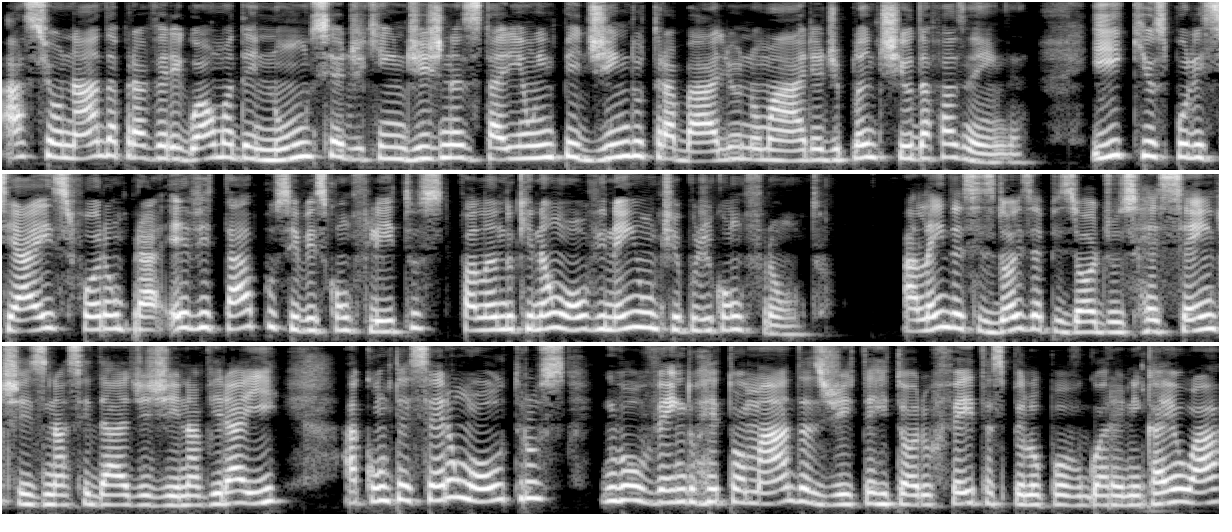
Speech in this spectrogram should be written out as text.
acionada para averiguar uma denúncia de que indígenas estariam impedindo o trabalho numa área de plantio da fazenda e que os policiais foram para evitar possíveis conflitos, falando que não houve nenhum tipo de confronto. Além desses dois episódios recentes na cidade de Naviraí, aconteceram outros envolvendo retomadas de território feitas pelo povo Guarani Kaiowá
